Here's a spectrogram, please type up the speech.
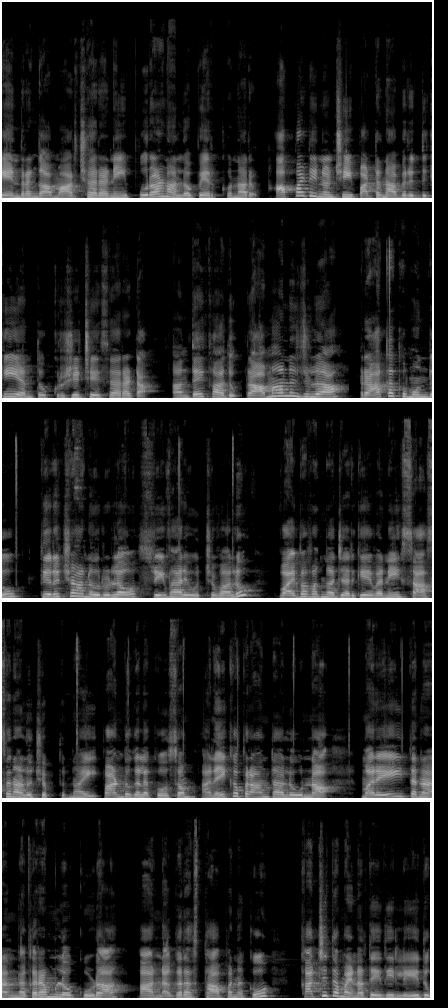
కేంద్రంగా మార్చారని పురాణాల్లో పేర్కొన్నారు. అప్పటి నుంచి పట్టణాభివృద్ధికి ఎంతో కృషి చేశారట. అంతేకాదు రామానుజుల రాకకు ముందు తిరుచానూరులో శ్రీవారి ఉత్సవాలు వైభవంగా జరిగేవని శాసనాలు చెప్తున్నాయి. పండుగల కోసం అనేక ప్రాంతాలు ఉన్న మరే ఇతర నగరంలో కూడా ఆ నగర స్థాపనకు ఖచ్చితమైన తేదీ లేదు.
